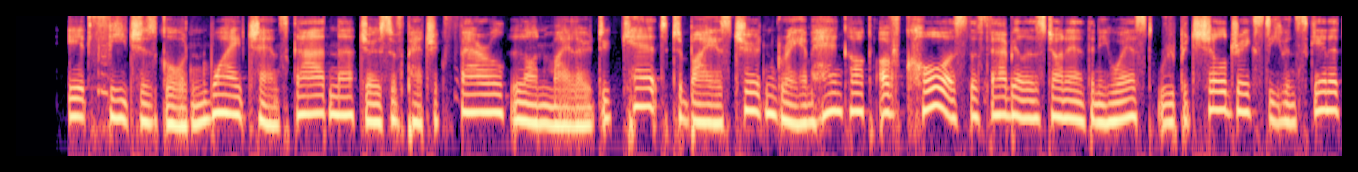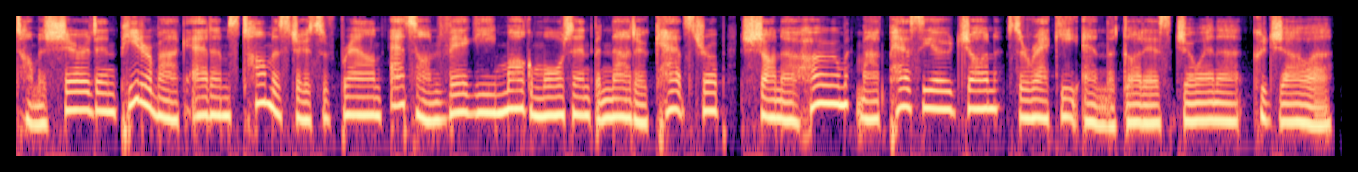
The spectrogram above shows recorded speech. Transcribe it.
It features Gordon White, Chance Gardner, Joseph Patrick Farrell, Lon Milo Duquette, Tobias Churton, Graham Hancock, of course, the fabulous John Anthony West, Rupert Sheldrake, Stephen Skinner, Thomas Sheridan, Peter Mark Adams, Thomas Joseph Brown, Aton Veggie, Mogg Morgan, Bernardo Kastrup, Shauna Home, Mark Passio, John Saraki, and the goddess Joanna Kujawa.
